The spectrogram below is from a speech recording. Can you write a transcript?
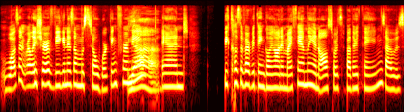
wasn't really sure if veganism was still working for me. Yeah. And because of everything going on in my family and all sorts of other things, I was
